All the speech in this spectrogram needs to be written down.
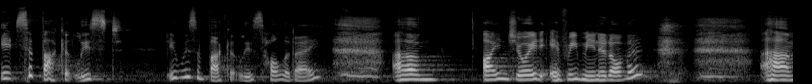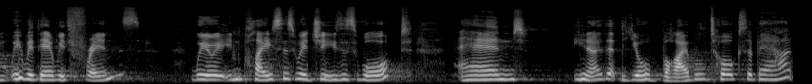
it's a bucket list. It was a bucket list holiday. Um, I enjoyed every minute of it. Um, we were there with friends. We were in places where Jesus walked, and you know that your Bible talks about,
